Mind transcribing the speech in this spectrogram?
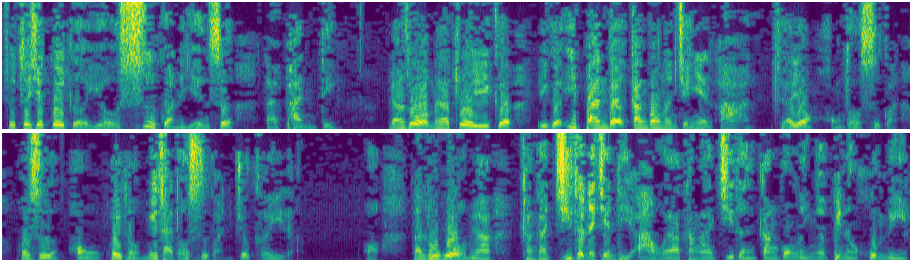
所以这些规格由试管的颜色来判定。比方说，我们要做一个一个一般的肝功能检验啊，只要用红头试管或是红灰头迷彩头试管就可以了。哦，那如果我们要看看急诊的简体啊，我要看看急诊肝功能，因为病人昏迷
